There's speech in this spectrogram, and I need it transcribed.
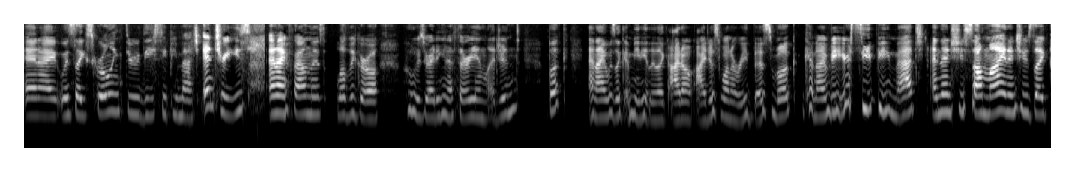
and I was like scrolling through the CP match entries and I found this lovely girl who was writing an Arthurian legend book and I was like immediately like I don't I just want to read this book. Can I be your CP match? And then she saw mine and she was like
